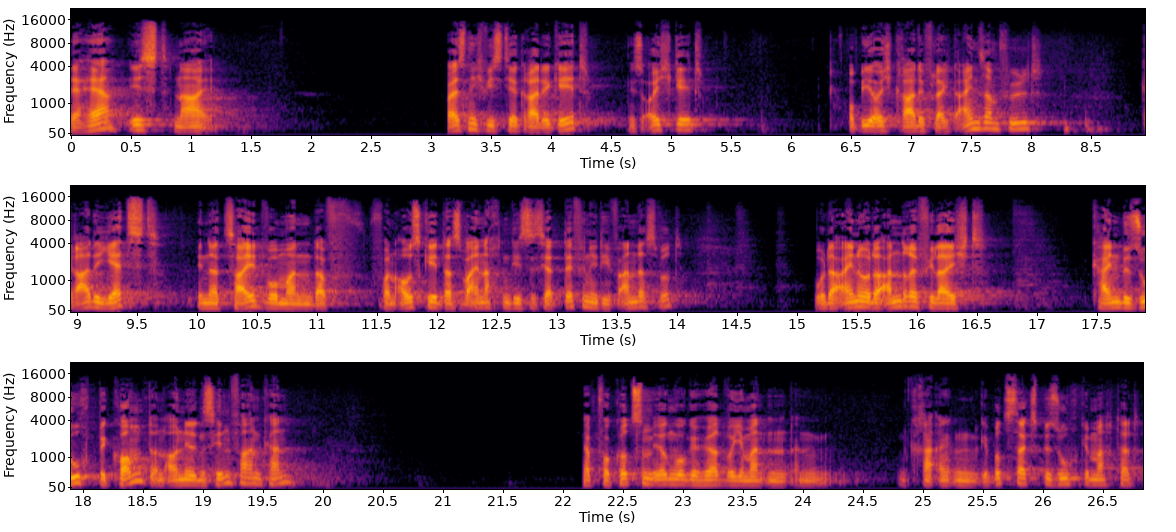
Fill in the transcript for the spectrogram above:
Der Herr ist nahe. Ich weiß nicht, wie es dir gerade geht, wie es euch geht ob ihr euch gerade vielleicht einsam fühlt, gerade jetzt in der Zeit, wo man davon ausgeht, dass Weihnachten dieses Jahr definitiv anders wird, wo der eine oder andere vielleicht keinen Besuch bekommt und auch nirgends hinfahren kann. Ich habe vor kurzem irgendwo gehört, wo jemand einen, einen Geburtstagsbesuch gemacht hat,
